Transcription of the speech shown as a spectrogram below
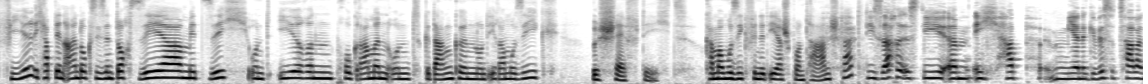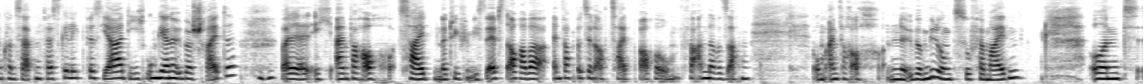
viel? Ich habe den Eindruck, Sie sind doch sehr mit sich und Ihren Programmen und Gedanken und Ihrer Musik beschäftigt. Kammermusik findet eher spontan statt? Die Sache ist die, ähm, ich habe mir eine gewisse Zahl an Konzerten festgelegt fürs Jahr, die ich ungern überschreite, mhm. weil ich einfach auch Zeit, natürlich für mich selbst auch, aber einfach ein bisschen auch Zeit brauche, um für andere Sachen, um einfach auch eine Übermüdung zu vermeiden. Und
